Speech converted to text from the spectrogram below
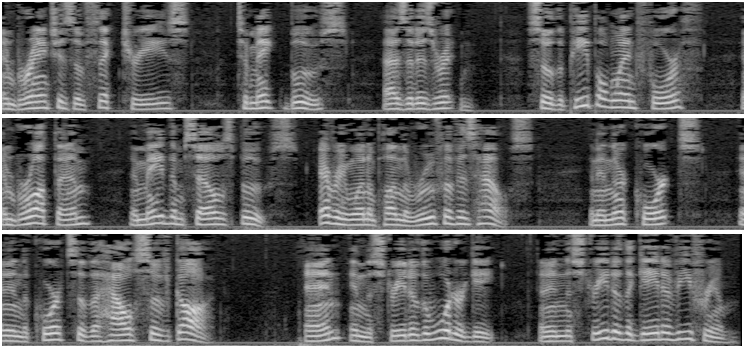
and branches of thick trees to make booths as it is written. So the people went forth and brought them and made themselves booths, everyone upon the roof of his house and in their courts and in the courts of the house of God and in the street of the water gate and in the street of the gate of Ephraim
